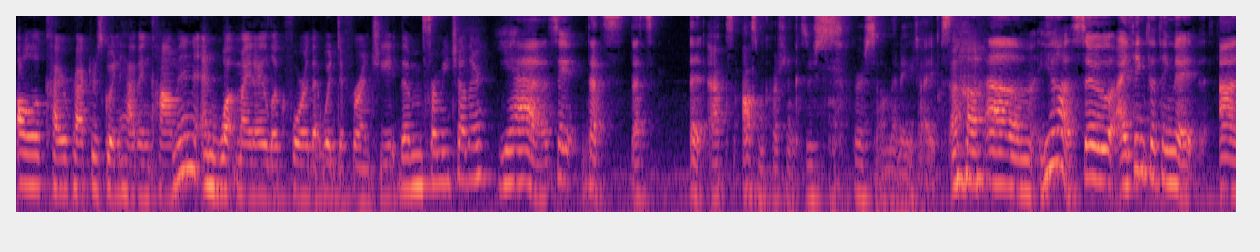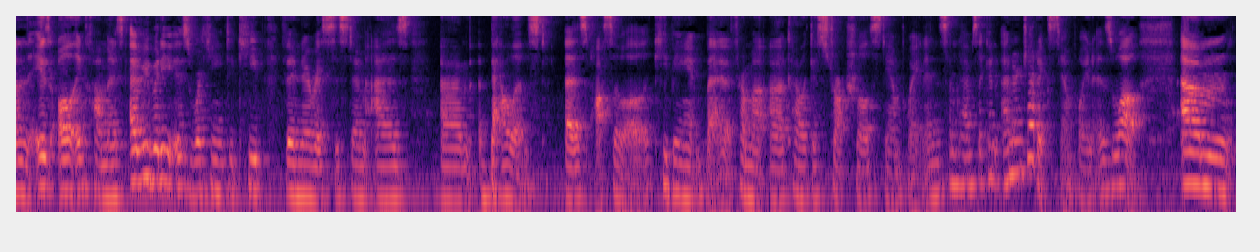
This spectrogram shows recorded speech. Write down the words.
all chiropractors going to have in common, and what might I look for that would differentiate them from each other? Yeah, so that's that's an awesome question because there's there's so many types. Um, yeah, so I think the thing that um, is all in common is everybody is working to keep the nervous system as um, balanced as possible, keeping it from a, a kind of like a structural standpoint and sometimes like an energetic standpoint as well. Um,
